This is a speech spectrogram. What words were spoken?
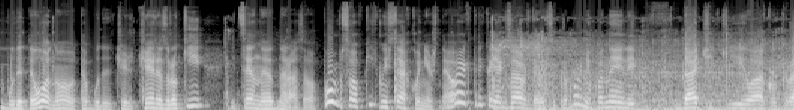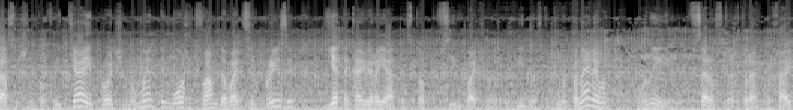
буде ТО, але це буде через роки, і це не одноразово. По слабких місцях, звісно, електрика, як завжди, оці приборні панелі, датчики, лакокрасочне покриття і прочі моменти можуть вам давати сюрпризи. Є така вірогідність. Тобто всі бачили відео з такими панелями, вони зараз в тракторах пихають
